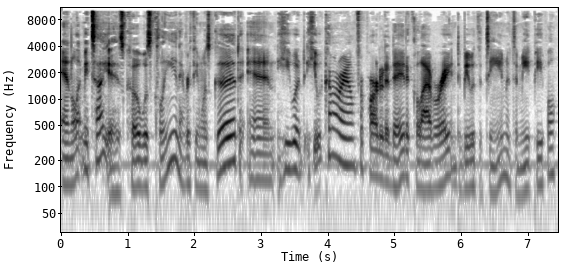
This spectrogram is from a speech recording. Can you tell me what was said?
And let me tell you, his code was clean, everything was good, and he would he would come around for part of the day to collaborate and to be with the team and to meet people.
